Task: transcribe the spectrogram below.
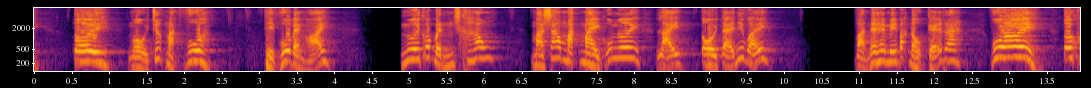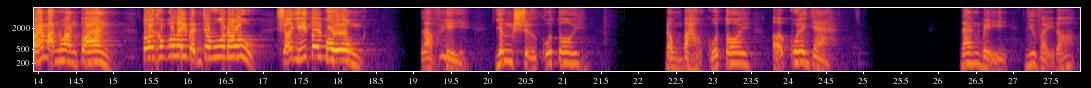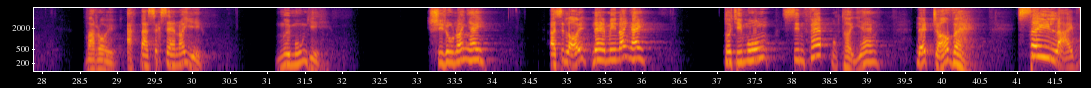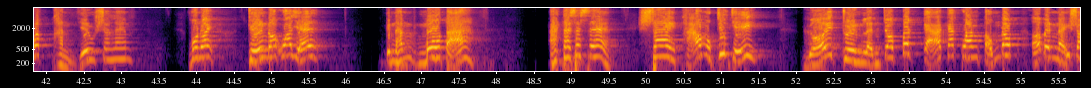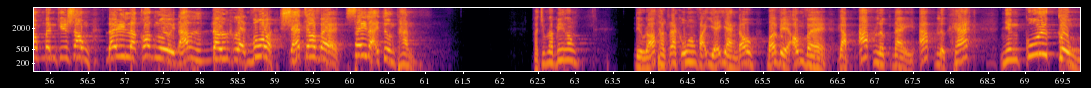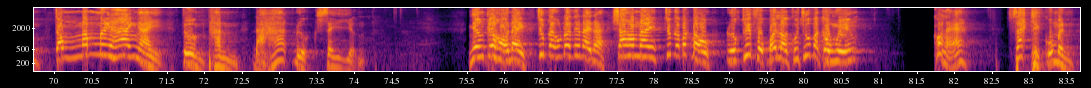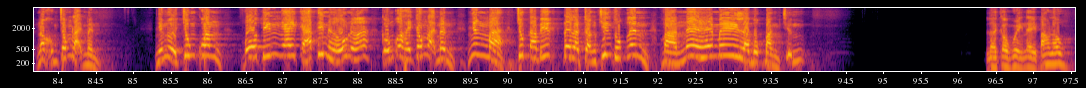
tôi ngồi trước mặt vua thì vua bèn hỏi, ngươi có bệnh không? Mà sao mặt mày của ngươi lại tồi tệ như vậy? Và Nehemi bắt đầu kể ra, vua ơi, tôi khỏe mạnh hoàn toàn, tôi không có lây bệnh cho vua đâu, sở dĩ tôi buồn là vì dân sự của tôi, đồng bào của tôi ở quê nhà đang bị như vậy đó. Và rồi Artaxerxes nói gì? Ngươi muốn gì? Shiru nói ngay. À xin lỗi, Nehemi nói ngay. Tôi chỉ muốn xin phép một thời gian để trở về, xây lại vách thành Jerusalem. Vua nói, chuyện đó quá dễ. Kinh thánh mô tả, Artaxerxes sai thảo một chiếu chỉ, gửi truyền lệnh cho tất cả các quan tổng đốc ở bên này sông bên kia sông đây là con người đã được lệnh vua sẽ cho về, xây lại tường thành và chúng ta biết không? Điều đó thật ra cũng không phải dễ dàng đâu, bởi vì ông về gặp áp lực này, áp lực khác, nhưng cuối cùng trong 52 ngày, tường thành đã được xây dựng. Nhân cơ hội này, chúng ta cũng nói thế này nè Sao hôm nay chúng ta bắt đầu được thuyết phục bởi lời của Chúa và cầu nguyện. Có lẽ xác thịt của mình nó cũng chống lại mình. Những người chung quanh vô tín ngay cả tín hữu nữa cũng có thể chống lại mình. Nhưng mà chúng ta biết đây là trận chiến thuộc linh Và Nehemi là một bằng chứng. Lời cầu nguyện này bao lâu?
